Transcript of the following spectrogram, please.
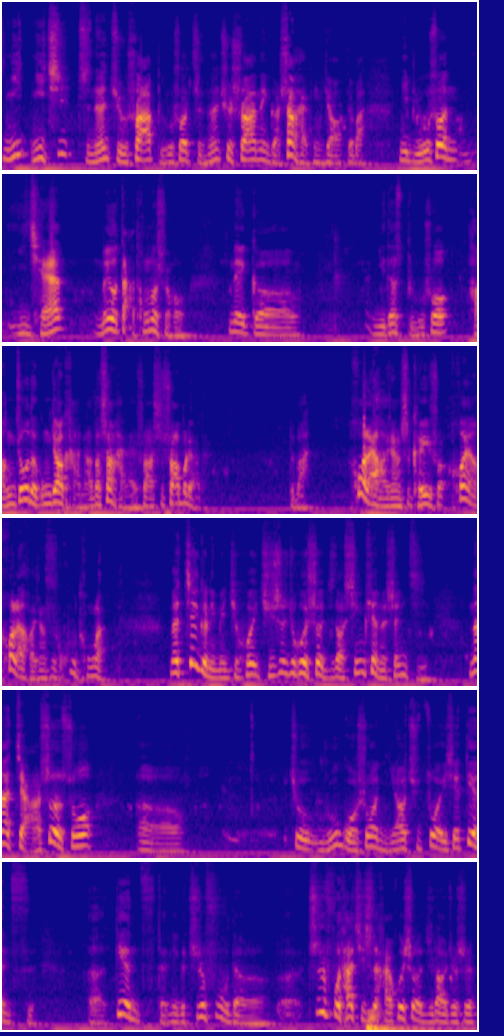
你你其只能去刷，比如说只能去刷那个上海公交，对吧？你比如说以前没有打通的时候，那个你的比如说杭州的公交卡拿到上海来刷是刷不了的，对吧？后来好像是可以说，后来后来好像是互通了。那这个里面就会其实就会涉及到芯片的升级。那假设说，呃，就如果说你要去做一些电子，呃，电子的那个支付的，呃，支付它其实还会涉及到，就是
